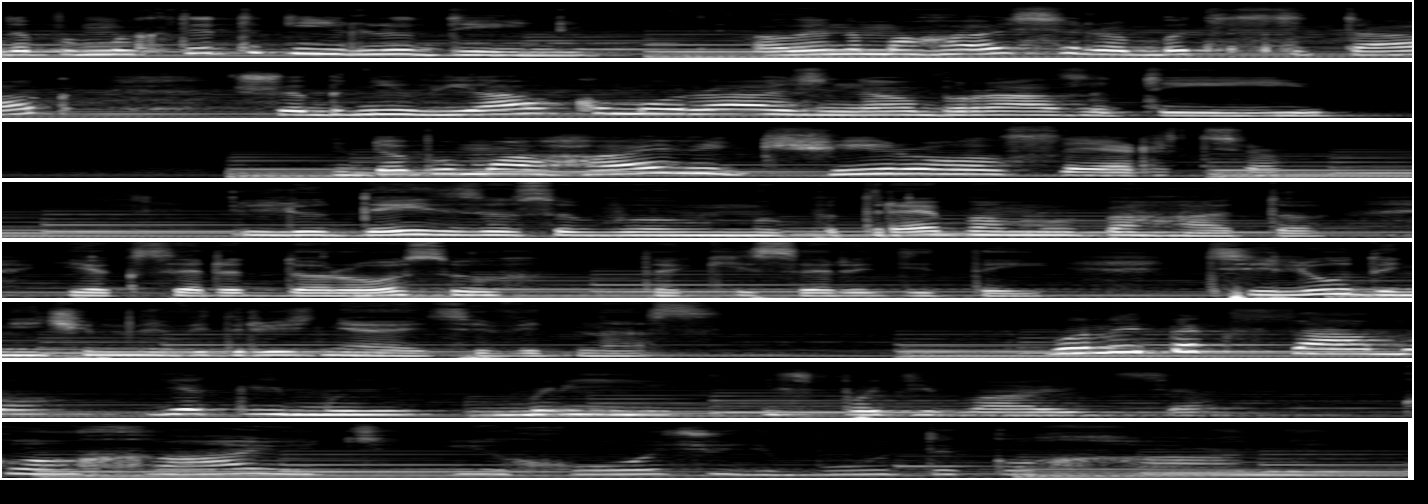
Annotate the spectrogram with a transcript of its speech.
допомогти такій людині, але намагайся робити це так, щоб ні в якому разі не образити її. Допомагай від щирого серця. Людей з особливими потребами багато, як серед дорослих, так і серед дітей. Ці люди нічим не відрізняються від нас. Вони так само, як і ми, мріють і сподіваються. Кохають і хочуть бути коханими.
